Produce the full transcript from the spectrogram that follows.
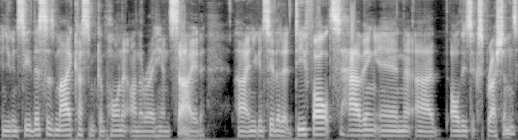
and you can see this is my custom component on the right-hand side. Uh, and you can see that it defaults having in uh, all these expressions.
